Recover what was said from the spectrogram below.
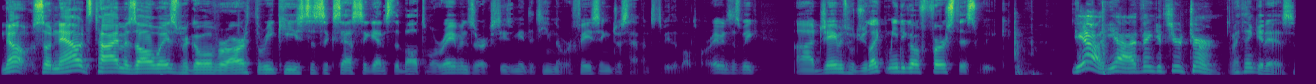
No. So now it's time, as always, to go over our three keys to success against the Baltimore Ravens, or excuse me, the team that we're facing just happens to be the Baltimore Ravens this week. Uh, James, would you like me to go first this week? Yeah, yeah, I think it's your turn. I think it is.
